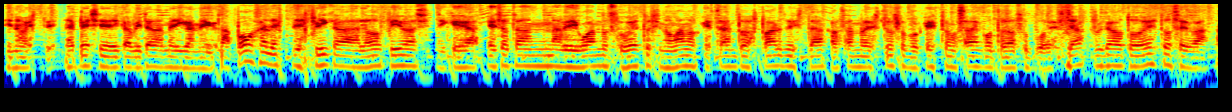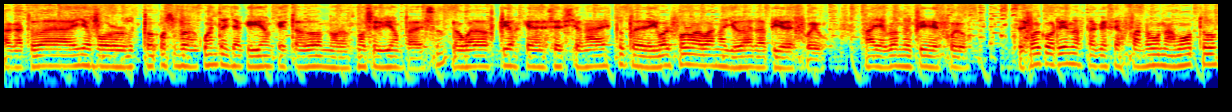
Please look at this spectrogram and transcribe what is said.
sino este. Una especie de Capitán América Negra. La ponja le, explica a las dos pibas de que estos están averiguando sobre estos inhumanos que están en todas partes y está causando destrozo porque estos no saben controlar su poder. Ya explicado todo esto, se va a capturar a ellos por, por, por su propia cuenta ya que vieron que estas dos no, no sirvieron para. Luego a los pibas que decepcionar esto, pero de igual forma van a ayudar a pibe de fuego. Ah, y hablando del pibe de fuego. Se fue corriendo hasta que se afanó una moto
